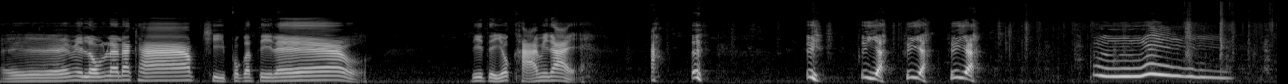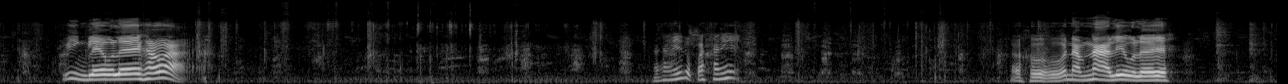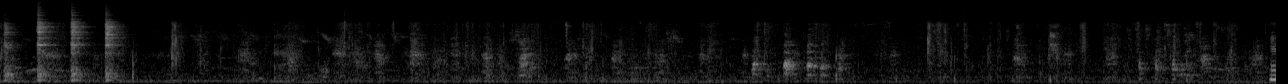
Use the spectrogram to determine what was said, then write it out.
เอ้ยไม่ล้มแล้วนะครับ ฉี่ปกติแล้ว ดีแต่ยกขาไม่ได้อะเอ้ยเอ้ยเฮ้ยอย่าเฮ้ยอย่าเฮ้ยอย่าเอ้ยวิ่งเร็วเลยเขาอะ มาทางนี้ลูกมาทางนี้โอ้โหนำหน้าเลี้ยวเลย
